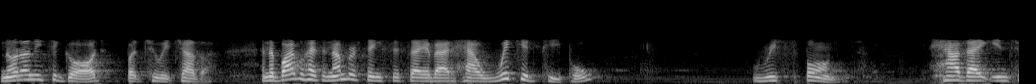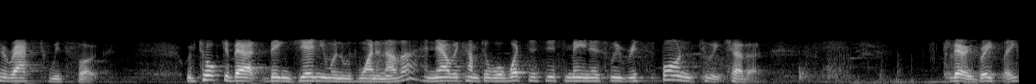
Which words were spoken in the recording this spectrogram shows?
not only to God, but to each other. And the Bible has a number of things to say about how wicked people respond, how they interact with folk. We've talked about being genuine with one another, and now we come to, well, what does this mean as we respond to each other? Very briefly,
